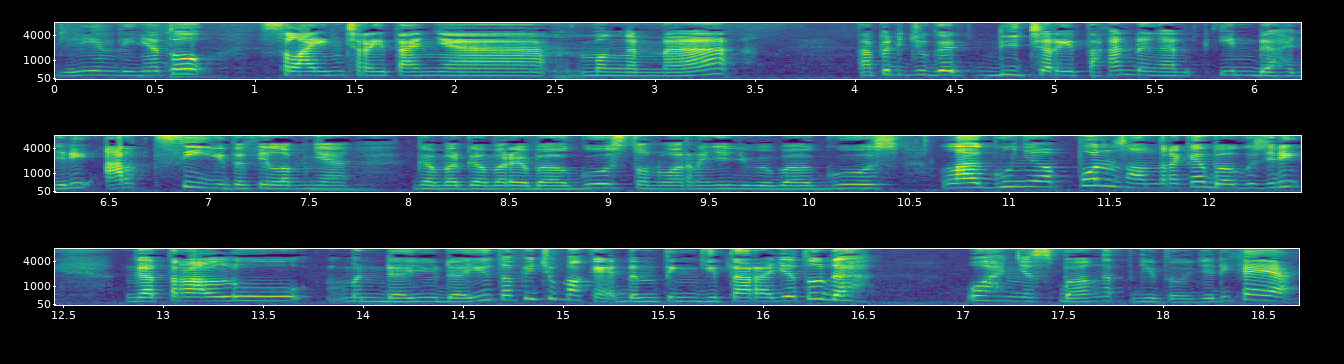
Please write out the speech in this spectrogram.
Jadi intinya tuh selain ceritanya mengena, tapi juga diceritakan dengan indah. Jadi artsy gitu filmnya. Gambar-gambarnya bagus, tone warnanya juga bagus. Lagunya pun soundtracknya bagus. Jadi nggak terlalu mendayu-dayu, tapi cuma kayak denting gitar aja tuh udah wah nyes banget gitu. Jadi kayak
